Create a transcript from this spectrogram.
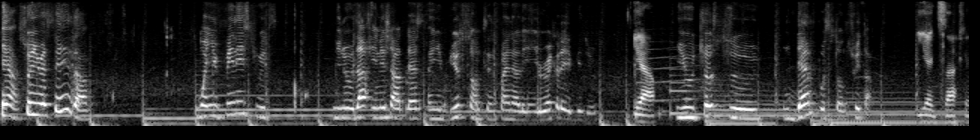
Yeah. So you were saying that when you finished with, you know, that initial test and you built something finally, you recorded a video. yeah You chose to then post it on Twitter. yeah exactly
